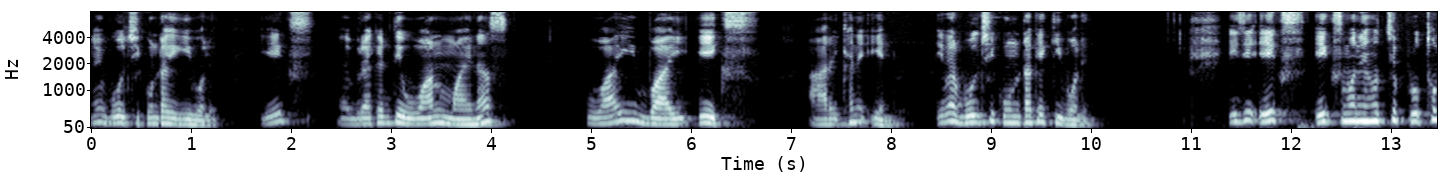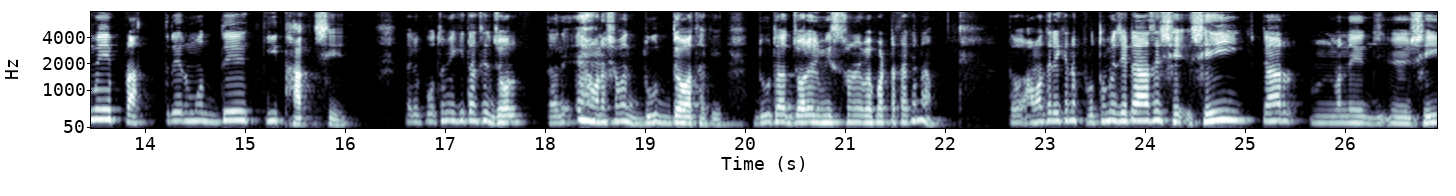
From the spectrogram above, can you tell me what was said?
আমি বলছি কোনটাকে কী বলে? এক্স ব্র্যাকেট দিয়ে one minus Y by X আর এখানে এন এবার বলছি কোনটাকে কি বলে? এই যে এক্স এক্স মানে হচ্ছে প্রথমে পাত্রের মধ্যে কি থাকছে? তাহলে প্রথমে কি থাকছে? জল। তাহলে অনেক সময় দুধ দেওয়া থাকে। দুধ আর জলের মিশ্রণের ব্যাপারটা থাকে না? তো আমাদের এখানে প্রথমে যেটা আছে সেইটার মানে সেই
